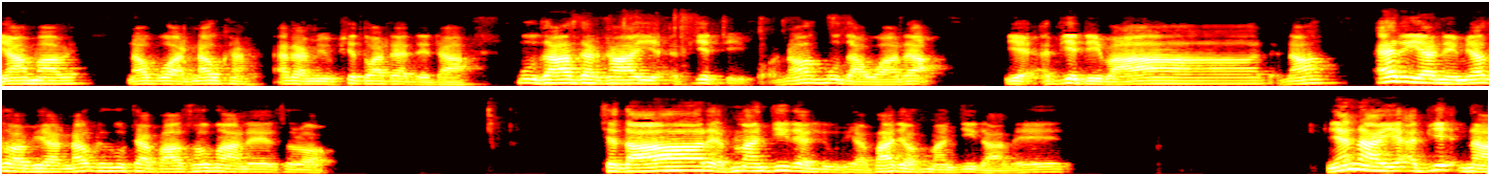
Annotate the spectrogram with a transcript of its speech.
ညာမှာပဲနောက်ဘဝနောက်ခံအဲ့ဒါမျိုးဖြစ်သွားတတ်တယ်ဒါမှုသားစကားရဲ့အပြစ်တွေပေါ့နော်မှုသားဝါဒရဲ့အပြစ်တွေပါတဲ့နော်အဲ့ဒီကနေမြတ်စွာဘုရားနောက်တစ်ခုထပ်ဘာဆုံးမှလဲဆိုတော့ချက်သားတဲ့မှန်ကြည့်တဲ့လူတွေကဘာကြောင့်မှန်ကြည့်တာလဲမျက်နာရဲ့အပြစ်အနာ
